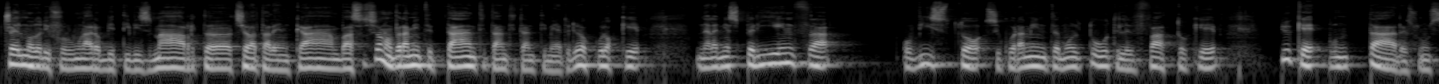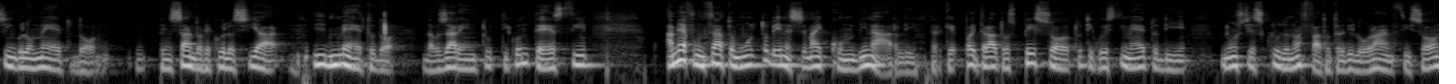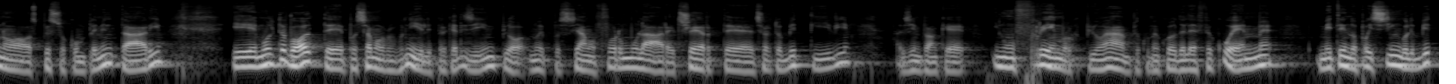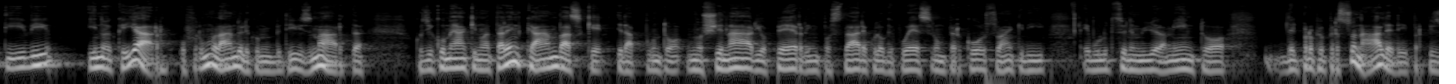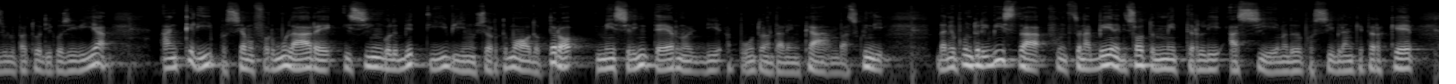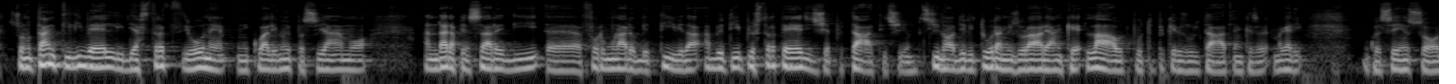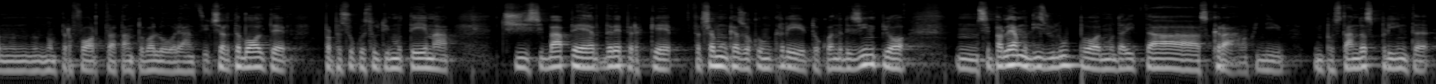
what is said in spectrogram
c'è il modo di formulare obiettivi smart, c'è la talent canvas, ci sono veramente tanti tanti tanti metodi. Quello che nella mia esperienza ho visto sicuramente molto utile il fatto che più che puntare su un singolo metodo, pensando che quello sia il metodo da usare in tutti i contesti, a me ha funzionato molto bene semmai combinarli, perché poi tra l'altro spesso tutti questi metodi non si escludono affatto tra di loro, anzi sono spesso complementari e molte volte possiamo proponirli perché ad esempio noi possiamo formulare certe, certi obiettivi, ad esempio anche in un framework più ampio come quello dell'FQM, mettendo poi singoli obiettivi in OKR o formulandoli come obiettivi smart, così come anche in una talent canvas che ti dà appunto uno scenario per impostare quello che può essere un percorso anche di evoluzione e miglioramento del proprio personale, dei propri sviluppatori e così via anche lì possiamo formulare i singoli obiettivi in un certo modo, però messi all'interno di appunto una talent canvas. Quindi dal mio punto di vista funziona bene di solito metterli assieme dove possibile, anche perché sono tanti livelli di astrazione nei quali noi possiamo andare a pensare di eh, formulare obiettivi, da obiettivi più strategici a più tattici, sino addirittura a misurare anche l'output più che i risultati, anche se magari in quel senso non, non per forza tanto valore, anzi certe volte proprio su quest'ultimo tema ci si va a perdere perché facciamo un caso concreto, quando ad esempio mh, se parliamo di sviluppo in modalità Scrum, quindi impostando a sprint,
